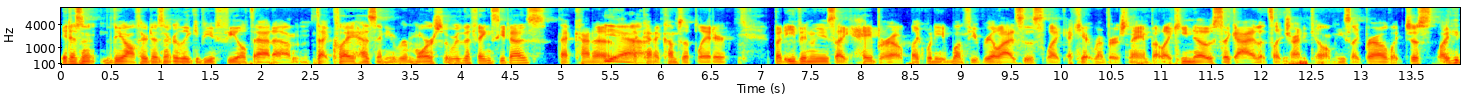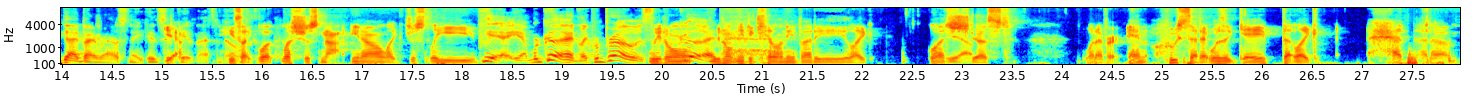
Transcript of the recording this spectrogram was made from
It doesn't. The author doesn't really give you a feel that um that Clay has any remorse over the things he does. That kind of Yeah. that kind of comes up later. But even when he's like, "Hey, bro," like when he once he realizes, like I can't remember his name, but like he knows the guy that's like trying to kill him. He's like, "Bro, like just Like like." he died by a rattlesnake. It's Yeah. okay, He's like, Let, let's just not, you know, like just leave. yeah, yeah, we're good. Like we're bros. we We're don't good. we don't need to kill anybody like let's Yeah. just whatever and who said it was it gabe that like had that um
